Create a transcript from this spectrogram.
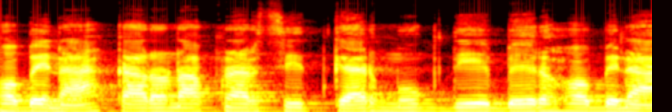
হবে না, কারণ আপনার চিৎকার মুখ দিয়ে বের হবে না।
